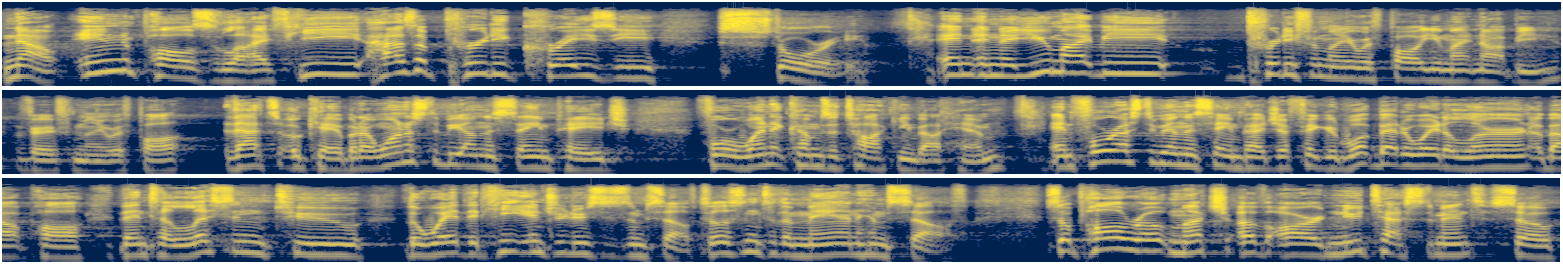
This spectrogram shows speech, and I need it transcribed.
Now, in Paul's life, he has a pretty crazy story. And, and you might be pretty familiar with Paul, you might not be very familiar with Paul. That's okay, but I want us to be on the same page for when it comes to talking about him. And for us to be on the same page, I figured what better way to learn about Paul than to listen to the way that he introduces himself, to listen to the man himself. So, Paul wrote much of our New Testament. So,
